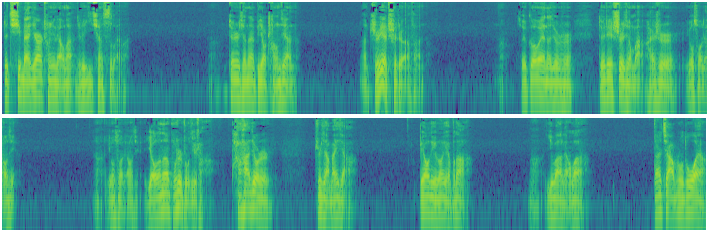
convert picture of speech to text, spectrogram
这七百家乘以两万，就是一千四百万，这是现在比较常见的，啊，职业吃这碗饭的，啊所以各位呢，就是对这事情吧，还是有所了解啊，有所了解。有的呢不是主机厂，他就是制假买假，标的额也不大啊，一万两万，但是架不住多呀，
